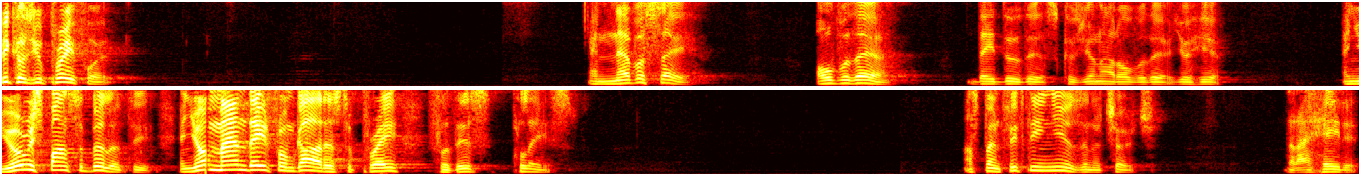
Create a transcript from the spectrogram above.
because you pray for it. And never say, over there, they do this because you're not over there, you're here. And your responsibility and your mandate from God is to pray for this place. I spent 15 years in a church that I hated.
